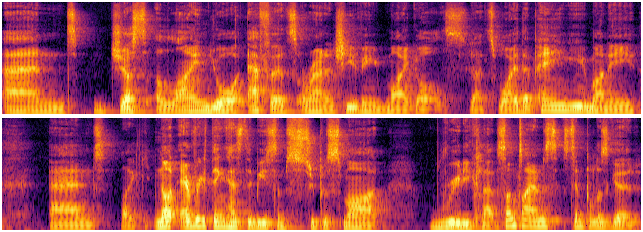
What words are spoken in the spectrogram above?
and just align your efforts around achieving my goals. That's why they're paying you money, and like not everything has to be some super smart, really clever. Sometimes simple is good.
